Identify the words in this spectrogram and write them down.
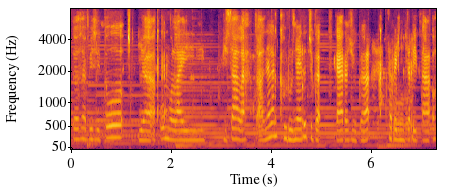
Terus habis itu ya aku mulai bisa lah, soalnya kan gurunya itu juga care juga, sering cerita, oh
